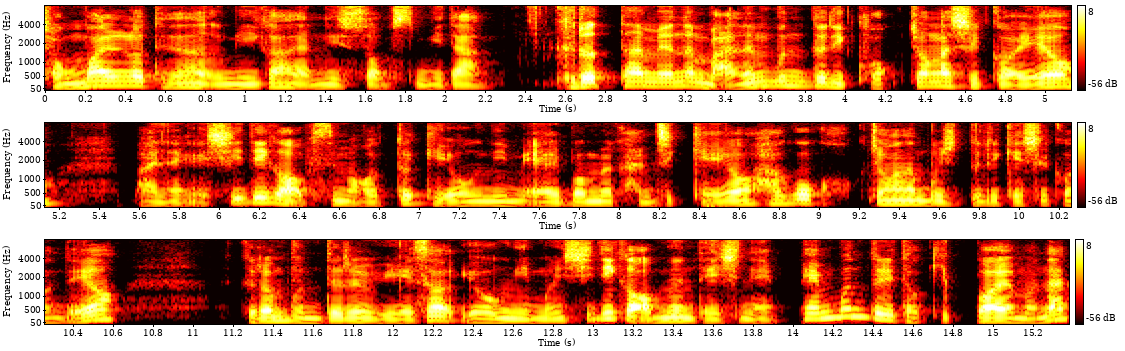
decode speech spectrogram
정말로 대단한 의미가 아닐 수 없습니다. 그렇다면 많은 분들이 걱정하실 거예요. 만약에 CD가 없으면 어떻게 여웅님 앨범을 간직해요? 하고 걱정하는 분들이 계실 건데요. 그런 분들을 위해서 여웅님은 CD가 없는 대신에 팬분들이 더 기뻐할 만한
